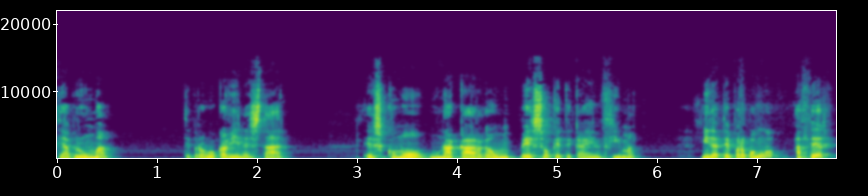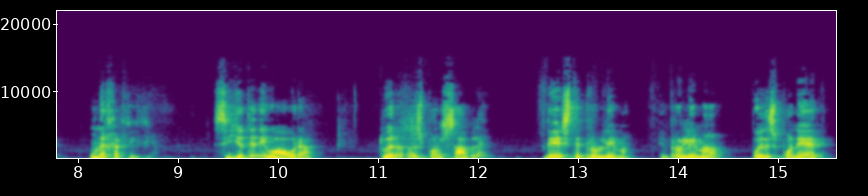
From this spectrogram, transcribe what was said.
¿Te abruma? ¿Te provoca bienestar? ¿Es como una carga, un peso que te cae encima? Mira, te propongo hacer un ejercicio. Si yo te digo ahora, tú eres responsable de este problema, en problema puedes poner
